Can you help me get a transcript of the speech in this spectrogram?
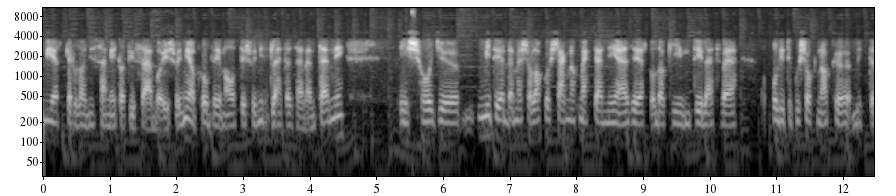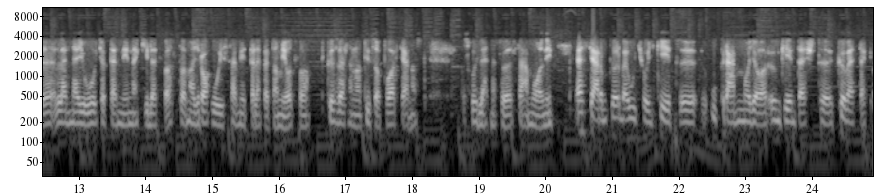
miért kerül annyi szemét a Tiszába, és hogy mi a probléma ott, és hogy mit lehet ezzel ellen tenni, és hogy mit érdemes a lakosságnak megtennie ezért odakint, illetve a politikusoknak mit lenne jó, hogyha tennének, illetve azt a nagy rahói szeméttelepet, ami ott van közvetlenül a Tisza partján, azt, azt hogy lehetne felszámolni. Ezt járom körbe úgy, hogy két ukrán-magyar önkéntest követtek,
